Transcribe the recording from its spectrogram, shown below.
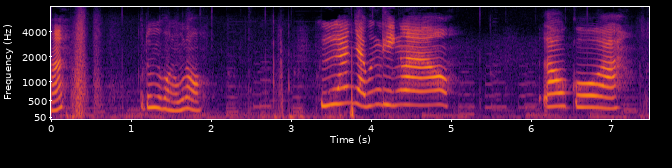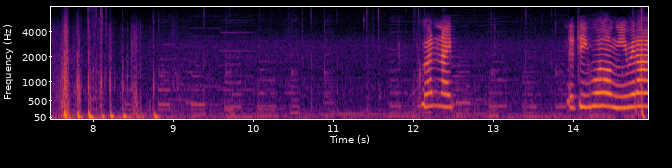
ฮะประตูอยู่ฝั่งนู้นเหรอเพื่อนอย่าเพิ่งทิ้งเราเรากลัวเพื่อนนายจะทิ้งพวกเรางี้ไม่ได้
